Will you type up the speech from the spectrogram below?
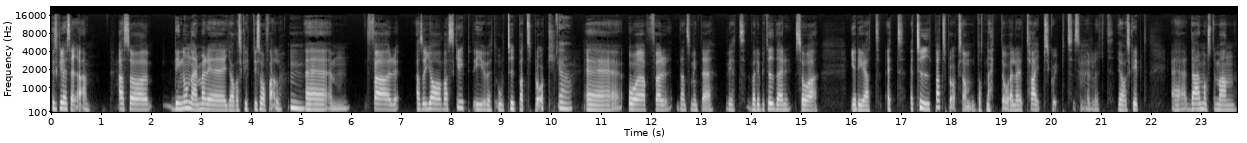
det skulle jag säga. Alltså, det är nog närmare JavaScript i så fall. Mm. Eh, för alltså, JavaScript är ju ett otypat språk. Ja. Eh, och för den som inte vet vad det betyder så är det att ett, ett typat språk som .NET då, eller TypeScript som är likt JavaScript. Eh, där måste man,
